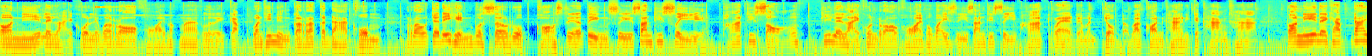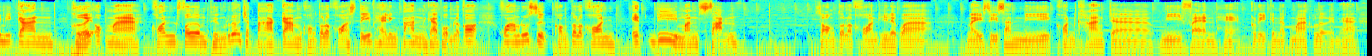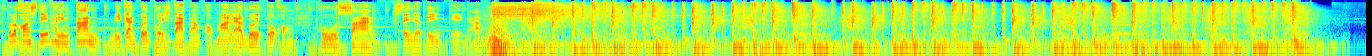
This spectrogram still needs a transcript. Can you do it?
ตอนนี้หลาย ๆ คนเรียกว่ารอคอยมาก ๆ เลยกับวันที่ 1 กรกฎาคม เราจะได้เห็นบทสรุปของ s t r a n g e r Things ซีซั่นที่ 4 พาร์ทที่ 2 ที่หลาย ๆ คนรอคอยเพราะว่าไอซีซั่นที่ 4 พาร์ทแรกเนี่ยมันจบแบบว่าค่อนข้างที่จะค้างคาตอนนี้นะครับได้มีการเผยออกมาคอนเฟิร์มถึงเรื่องชะตากรรมของตัวละครสตีฟแฮร์ริงตันครับผมแล้วก็ความรู้สึกของตัวละครเอ็ดดี้มันสันสองตัวละครที่เรียกว่า ในซีซั่นนี้ค่อนข้างจะมีแฟนแห่กรี๊ดกันมากๆเลยนะฮะ ตัวละครสตีฟแฮร์ริงตันมีการเปิดเผยชะตากรรมออกมาแล้วโดยตัวของผู้สร้าง Stranger Things เองครับ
